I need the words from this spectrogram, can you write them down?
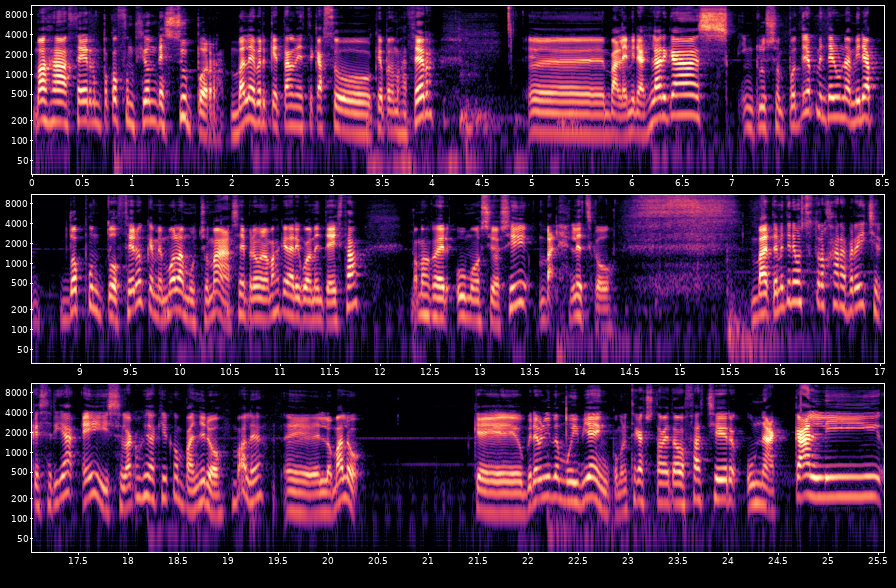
Vamos a hacer un poco función de support, ¿vale? A ver qué tal en este caso, qué podemos hacer eh, vale, miras largas. Incluso podría meter una mira 2.0 Que me mola mucho más, ¿eh? Pero bueno, vamos a quedar igualmente esta. Vamos a coger humo sí o sí. Vale, let's go. Vale, también tenemos otro Heartbreacher que sería Ace. Se lo ha cogido aquí el compañero. Vale, eh, lo malo. Que hubiera venido muy bien Como en este caso está vetado Thatcher Una Kali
